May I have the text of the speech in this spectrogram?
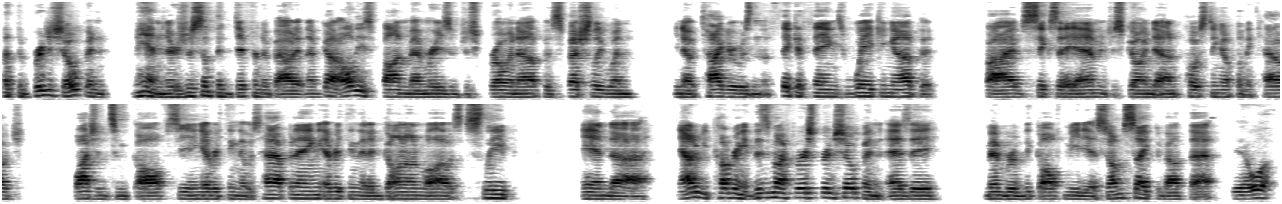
But the British Open, man, there's just something different about it. And I've got all these fond memories of just growing up, especially when, you know, Tiger was in the thick of things, waking up at 5, 6 a.m. and just going down, posting up on the couch, watching some golf, seeing everything that was happening, everything that had gone on while I was asleep, and uh, now to be covering it. This is my first British Open as a member of the golf media, so I'm psyched about that. Yeah, well,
